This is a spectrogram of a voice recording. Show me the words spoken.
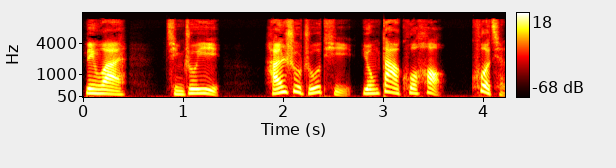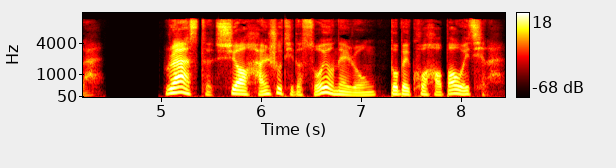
另外，请注意，函数主体用大括号括起来。Rest 需要函数体的所有内容都被括号包围起来。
